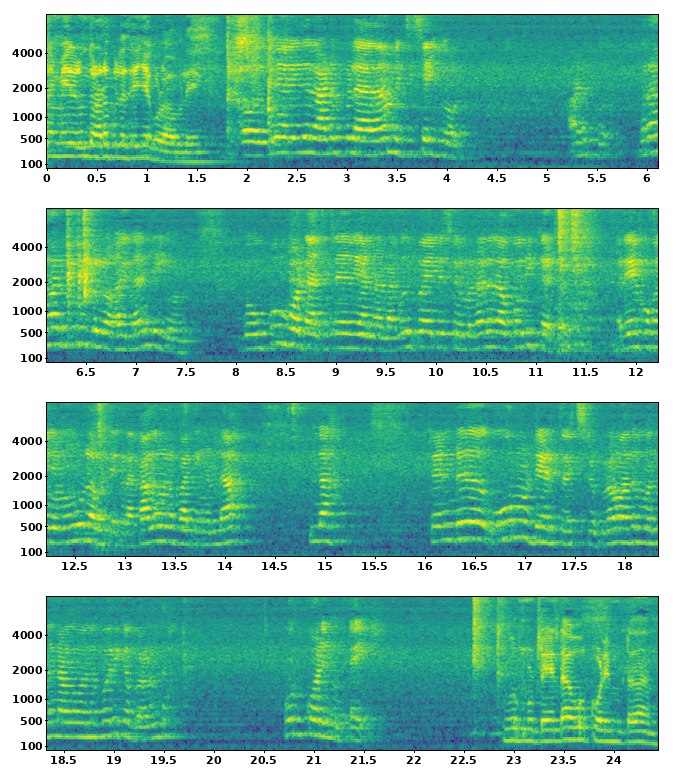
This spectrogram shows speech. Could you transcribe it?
சமையல் இருந்து அடுப்பில் செய்யக்கூடாது அவளே இது அடுப்பில் தான் வச்சு செய்யணும். அடுப்பு. விறகு அடுப்பு அதெல்லாம் செய்யணும். இப்போ உப்பும் போட்டாச்சு தேவையான அளவு. இப்போ என்ன செய்யணும்னா நல்லா கொதிக்கட்டும். அதே இப்போ கொஞ்சம் மூட விட்டுக்கிறேன். கதவோட பார்த்தீங்கன்னா இந்த ரெண்டு ஊர் முட்டை எடுத்து வச்சிருக்கிறோம். அது வந்து நாங்கள் வந்து பொரிக்க போகிறோம் இந்த ஊர்கோழி முட்டை. ஊர் முட்டைண்டா ஊர் கோழி முட்டை தான்.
